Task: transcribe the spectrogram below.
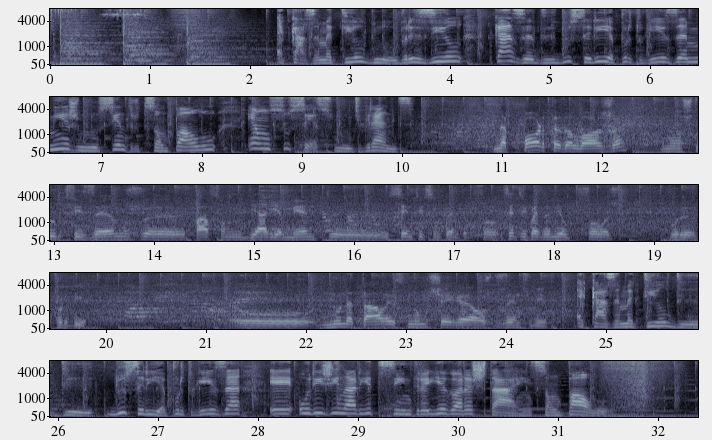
A Casa Matilde, no Brasil, casa de doçaria portuguesa, mesmo no centro de São Paulo, é um sucesso muito grande. Na porta da loja, num estudo que fizemos, eh, passam diariamente eh, 150, pessoas, 150 mil pessoas por, por dia. O- no Natal esse número chega aos 200 mil. A Casa Matilde de doçaria portuguesa é originária de Sintra e agora está em São Paulo.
